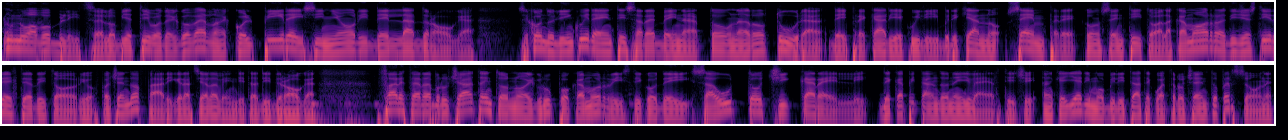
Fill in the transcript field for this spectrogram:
Un nuovo blitz. L'obiettivo del governo è colpire i signori della droga. Secondo gli inquirenti sarebbe in atto una rottura dei precari equilibri che hanno sempre consentito alla Camorra di gestire il territorio, facendo affari grazie alla vendita di droga. Fare terra bruciata intorno al gruppo camorristico dei Sautto Ciccarelli, decapitandone i vertici. Anche ieri mobilitate 400 persone.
